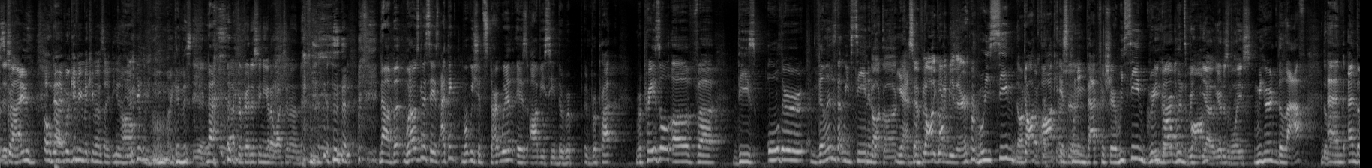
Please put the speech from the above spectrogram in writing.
subscribe. oh man, we're giving Mickey Mouse ideas Oh, here. oh my goodness. Yeah. Nah. The after credit scene, you gotta watch it on. Nah, but what I was gonna say is, I think what we should start with is obviously the rep- repri- reprisal of uh, these older villains that we've seen in Doc the Ock, yeah. So definitely Doc going to be there. We've seen Doc Doc, Ock Ock is sure. coming back for sure. We've seen Green We heard- Goblin's we- bomb. Yeah, we heard his voice. We heard the laugh. The and and the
